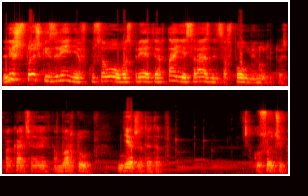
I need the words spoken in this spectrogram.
Лишь с точки зрения вкусового восприятия рта есть разница в полминуты. То есть пока человек там во рту держит этот кусочек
